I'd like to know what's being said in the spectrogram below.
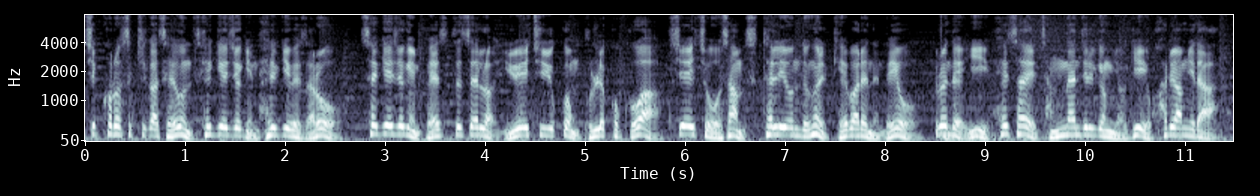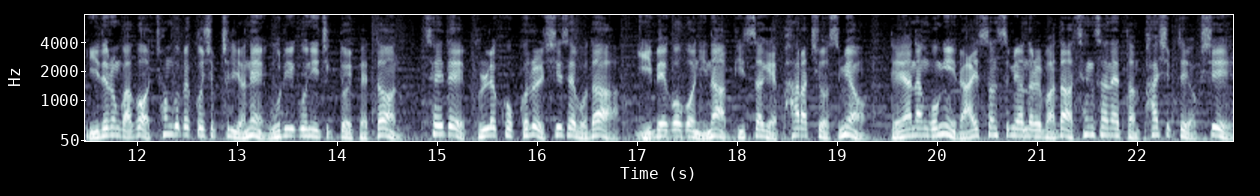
시코르스키가 세운 세계적인 헬기 회사로 세계적인 베스트셀러 UH-60 블랙호크와 CH-53 스텔리온 등을 개발했는데요. 그런데 이 회사의 장난질 경력이 화려합니다. 이들은 과거 1997년에 우리 군이 직도입했던 세대 블랙호크를 시세보다 200억 원이나 비싸게 팔아치웠으며 대한항공이 라이선스 면허를 받아 생산했던 80대 역시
